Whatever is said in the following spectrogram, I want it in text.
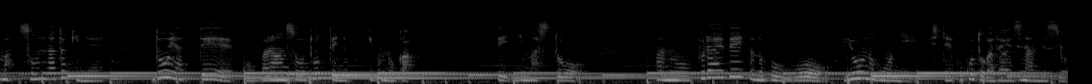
まあ、そんな時ねどうやってこうバランスをとっていくのかって言いますとあのプライベートの方を陽の方にしていくことが大事なんですよ。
